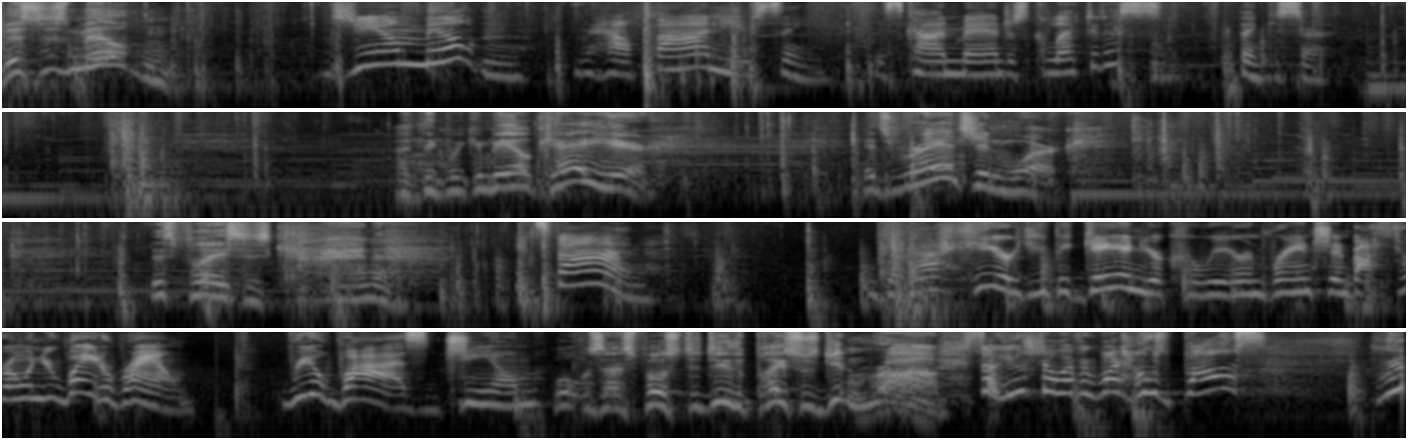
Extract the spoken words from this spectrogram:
Mrs. Milton! Jim Milton. How fine you seem. This kind man just collected us. Thank you, sir. I think we can be okay here. It's ranching work. This place is kinda... It's fine. But I hear you began your career in ranching by throwing your weight around. Real wise, Jim. What was I supposed to do? The place was getting robbed. So you show everyone who's boss? Real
